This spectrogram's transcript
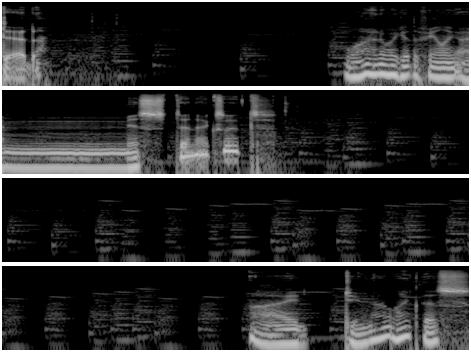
dead. Why do I get the feeling I missed an exit? I do not like this.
